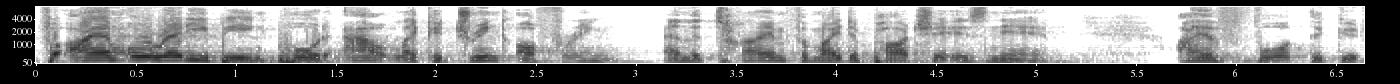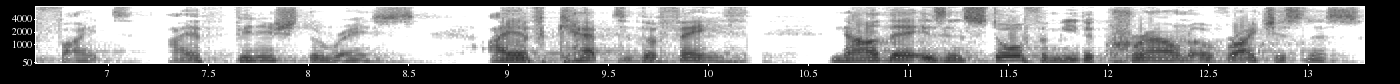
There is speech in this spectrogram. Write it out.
For I am already being poured out like a drink offering, and the time for my departure is near. I have fought the good fight, I have finished the race, I have kept the faith. Now there is in store for me the crown of righteousness,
